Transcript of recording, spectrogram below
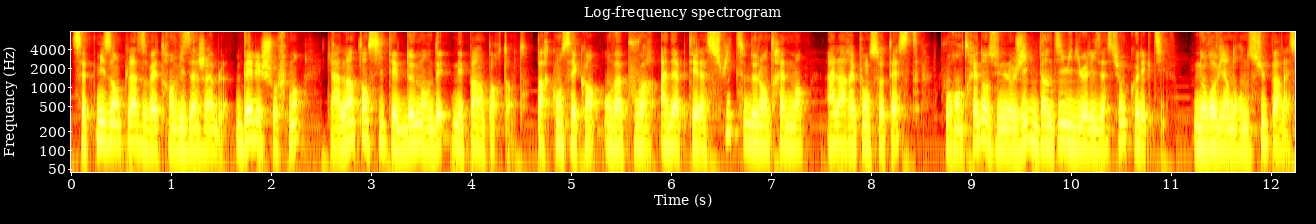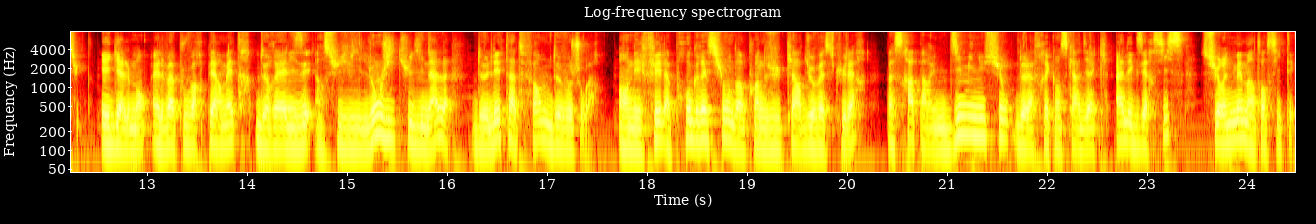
Cette mise en place va être envisageable dès l'échauffement car l'intensité demandée n'est pas importante. Par conséquent, on va pouvoir adapter la suite de l'entraînement à la réponse au test pour entrer dans une logique d'individualisation collective. Nous reviendrons dessus par la suite. Également, elle va pouvoir permettre de réaliser un suivi longitudinal de l'état de forme de vos joueurs. En effet, la progression d'un point de vue cardiovasculaire passera par une diminution de la fréquence cardiaque à l'exercice sur une même intensité.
